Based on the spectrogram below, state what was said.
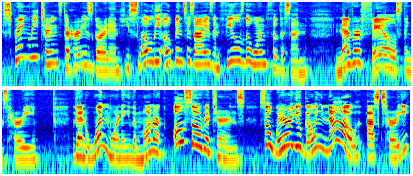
Spring returns to Hurry's garden. He slowly opens his eyes and feels the warmth of the sun. Never fails, thinks Hurry. Then one morning the monarch also returns. So where are you going now? asks Hurry.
